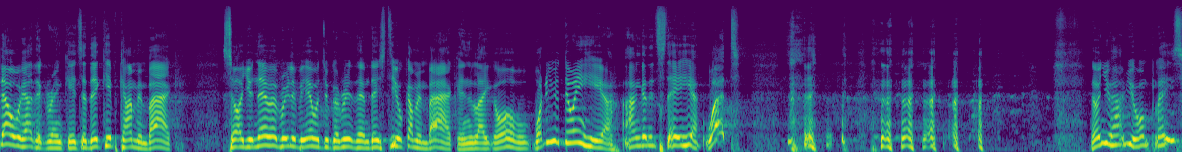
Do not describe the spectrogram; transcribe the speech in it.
now we have the grandkids, and they keep coming back. So you never really be able to get rid of them. They still coming back, and like, oh, what are you doing here? I'm gonna stay here. What? Don't you have your own place?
